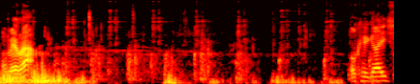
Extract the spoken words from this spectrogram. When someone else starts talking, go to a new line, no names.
Kamera. Oke guys,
